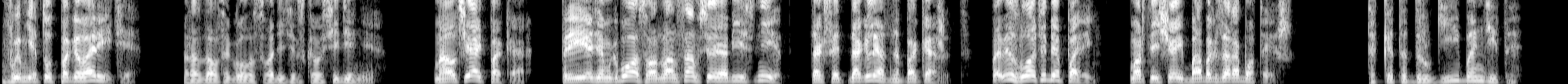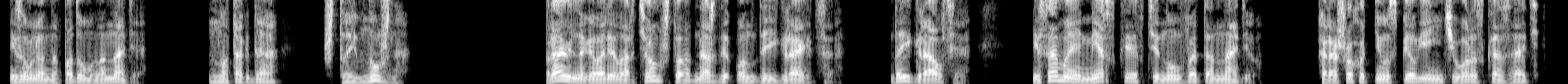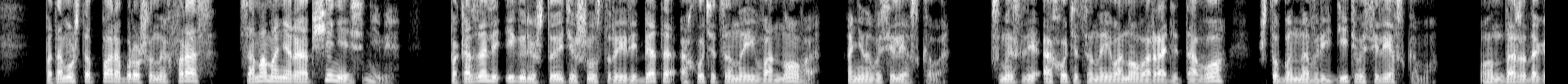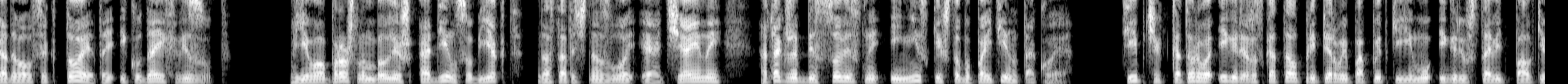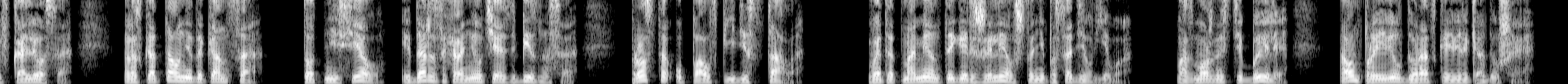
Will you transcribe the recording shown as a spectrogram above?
«Вы мне тут поговорите!» — раздался голос водительского сидения. «Молчать пока. Приедем к боссу, он вам сам все и объяснит. Так сказать, наглядно покажет. Повезло тебе, парень. Может, еще и бабок заработаешь». «Так это другие бандиты?» — изумленно подумала Надя. «Но тогда что им нужно?» Правильно говорил Артем, что однажды он доиграется. Доигрался. И самое мерзкое втянул в это Надю. Хорошо хоть не успел ей ничего рассказать, потому что пара брошенных фраз, сама манера общения с ними, показали Игорю, что эти шустрые ребята охотятся на Иванова, а не на Василевского. В смысле, охотятся на Иванова ради того, чтобы навредить Василевскому. Он даже догадывался, кто это и куда их везут. В его прошлом был лишь один субъект, достаточно злой и отчаянный, а также бессовестный и низкий, чтобы пойти на такое. Типчик, которого Игорь раскатал при первой попытке ему, Игорю, вставить палки в колеса. Раскатал не до конца. Тот не сел и даже сохранил часть бизнеса. Просто упал с пьедестала. В этот момент Игорь жалел, что не посадил его. Возможности были, а он проявил дурацкое великодушие.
